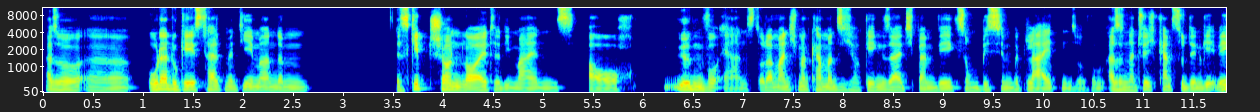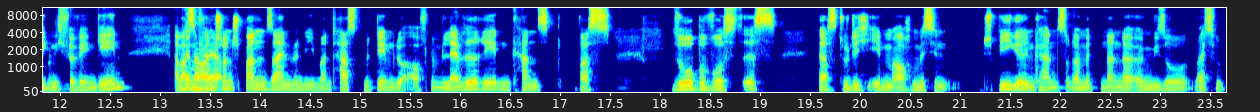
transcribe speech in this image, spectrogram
also, äh, oder du gehst halt mit jemandem. Es gibt schon Leute, die meinen es auch irgendwo ernst. Oder manchmal kann man sich auch gegenseitig beim Weg so ein bisschen begleiten. So. Also natürlich kannst du den Weg nicht für wen gehen, aber genau, es kann ja. schon spannend sein, wenn du jemanden hast, mit dem du auf einem Level reden kannst, was so bewusst ist, dass du dich eben auch ein bisschen spiegeln kannst oder miteinander irgendwie so, weißt du?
